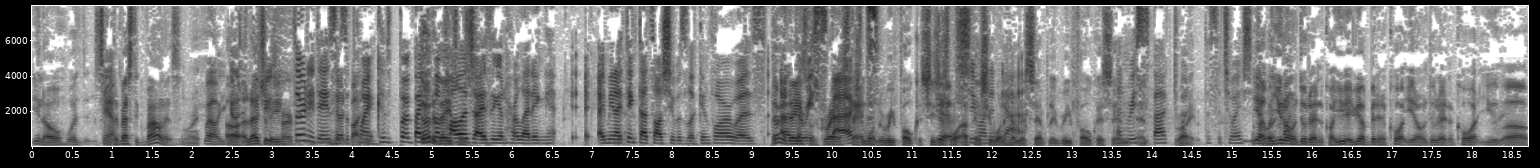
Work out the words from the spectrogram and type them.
you know with some Yeah. domestic violence. Right. Well, you Uh, got allegedly- accused for 30 days is a headbutting. point because but by him days was- apologizing and her letting I mean I think that's all she was looking for was 30 uh, the days was grandstanding. respect She wanted to refocus. She just Yeah. want, I She think she wanted- wanted him to simply refocus and, and respect right. the situation. Yeah, but you don't do that in the court. You, if you ever been in court, you don't do that in the court. You uh,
